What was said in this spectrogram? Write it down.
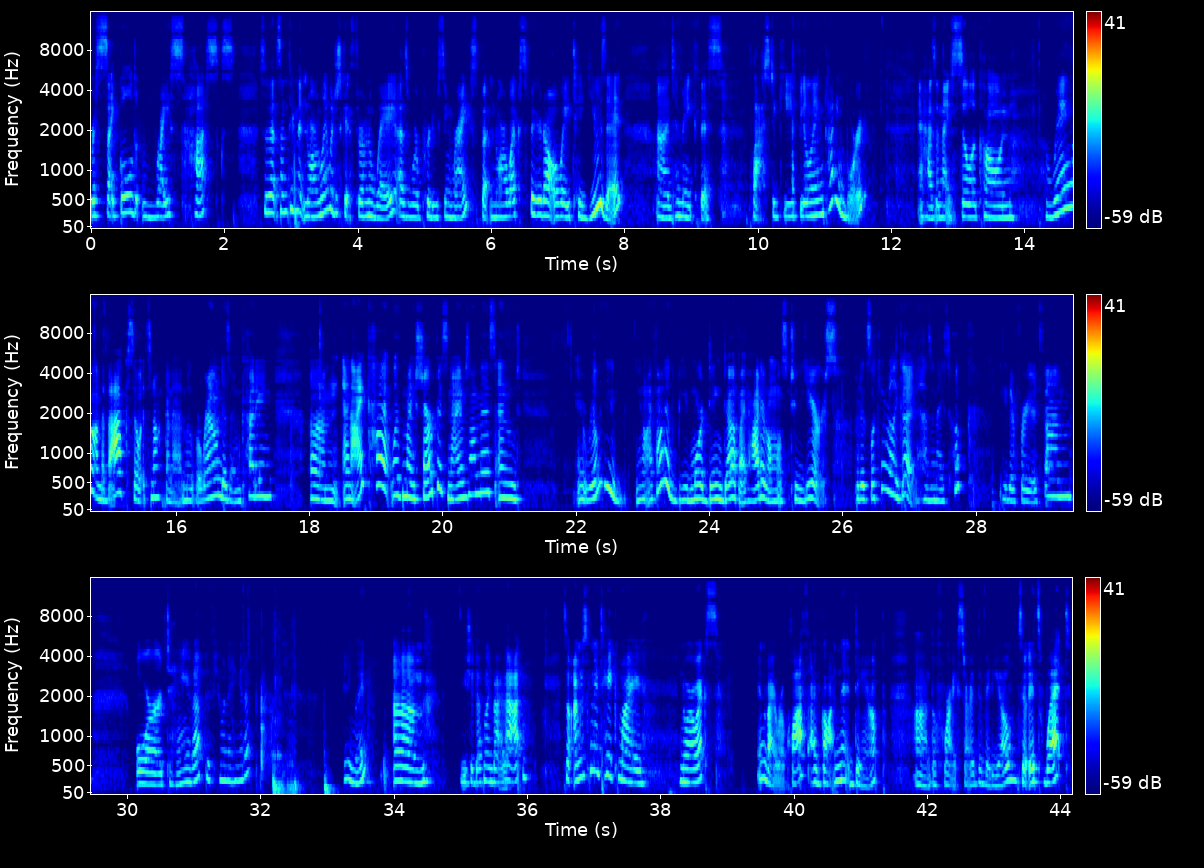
recycled rice husks. So that's something that normally would just get thrown away as we're producing rice, but Norwex figured out a way to use it uh, to make this plasticky feeling cutting board. It has a nice silicone ring on the back, so it's not gonna move around as I'm cutting. Um, and I cut with my sharpest knives on this and it really, you know, I thought it'd be more dinged up. I've had it almost two years, but it's looking really good. It has a nice hook, either for your thumb or to hang it up if you want to hang it up. Anyway, um, you should definitely buy that. So I'm just going to take my Norwex EnviroCloth. I've gotten it damp uh, before I started the video. So it's wet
